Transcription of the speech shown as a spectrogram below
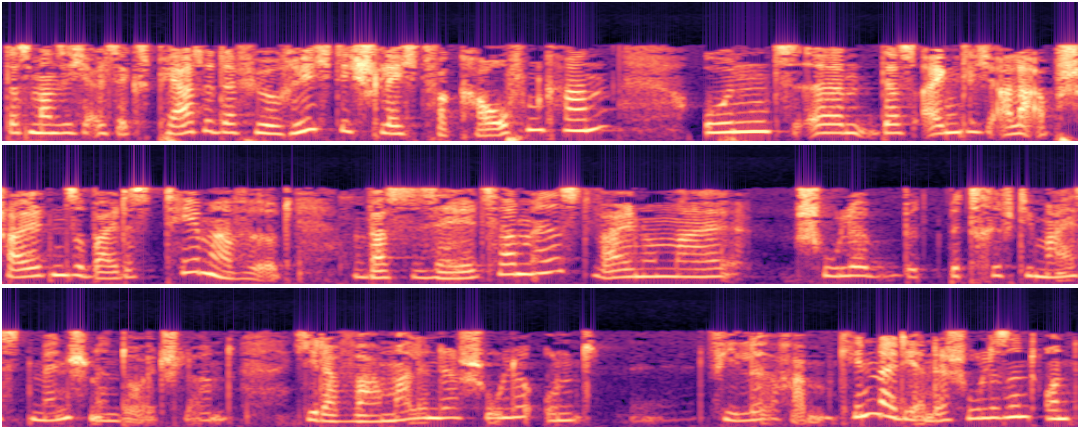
dass man sich als Experte dafür richtig schlecht verkaufen kann und ähm, dass eigentlich alle abschalten, sobald es Thema wird. Was seltsam ist, weil nun mal Schule be betrifft die meisten Menschen in Deutschland. Jeder war mal in der Schule und viele haben Kinder, die an der Schule sind und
